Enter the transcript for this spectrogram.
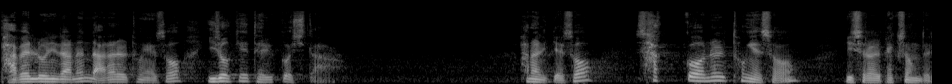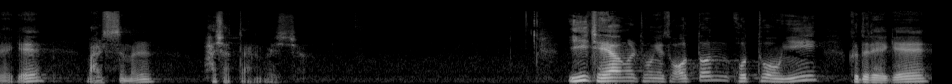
바벨론이라는 나라를 통해서 이렇게 될 것이다. 하나님께서 사건을 통해서 이스라엘 백성들에게 말씀을 하셨다는 것이죠. 이 재앙을 통해서 어떤 고통이 그들에게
